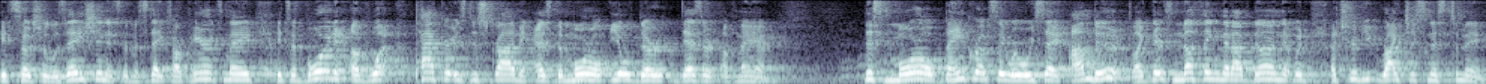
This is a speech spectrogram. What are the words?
it's socialization, it's the mistakes our parents made, it's avoidance of what Packer is describing as the moral ill desert of man. This moral bankruptcy where we say, I'm doomed. Like, there's nothing that I've done that would attribute righteousness to me.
